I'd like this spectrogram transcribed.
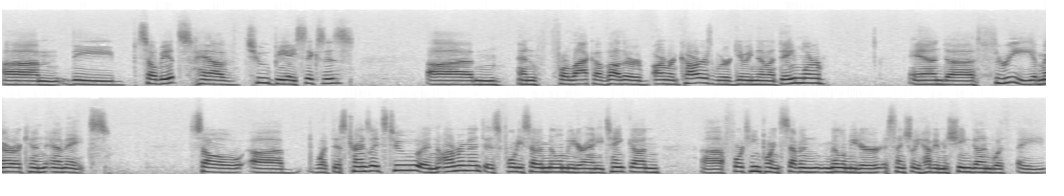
Um, the Soviets have two BA 6s. Um, and for lack of other armored cars, we're giving them a Daimler and uh, three American M8s. So uh, what this translates to in armament is 47 millimeter anti-tank gun, uh, 14.7 millimeter essentially heavy machine gun with a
